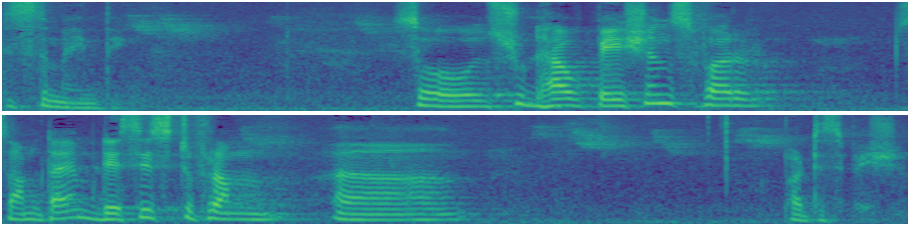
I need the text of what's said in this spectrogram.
This is the main thing. So should have patience for some time desist from uh, participation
